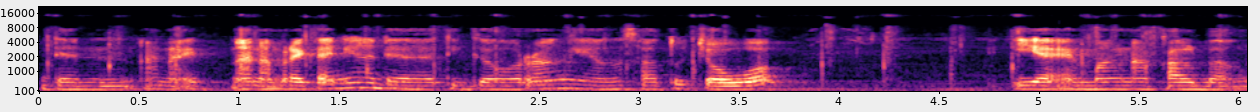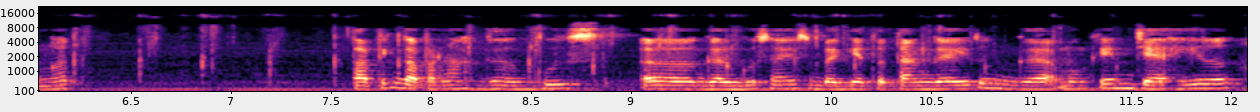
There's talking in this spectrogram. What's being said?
dan anak anak mereka ini ada tiga orang yang satu cowok. Ya emang nakal banget. Tapi nggak pernah ganggu uh, ganggu saya sebagai tetangga itu nggak mungkin jahil.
